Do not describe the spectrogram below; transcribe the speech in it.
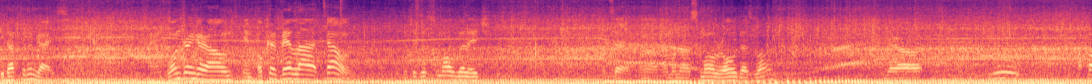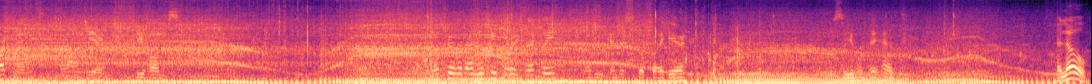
Good afternoon, guys. I am wandering around in Okewela town, which is a small village. It's a, uh, I'm on a small road as well. There are few apartments around here, few homes. I'm not sure what I'm looking for exactly. Maybe we can just stop by here to see what they have. Hello?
